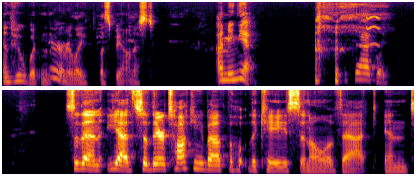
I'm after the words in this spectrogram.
and who wouldn't Sure. really? Let's be honest. I mean, yeah, exactly. So then, yeah, so they're talking about the the case and all of that, and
